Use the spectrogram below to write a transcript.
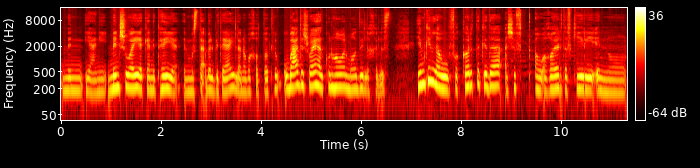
من يعني من شوية كانت هي المستقبل بتاعي اللي أنا بخطط له وبعد شوية هتكون هو الماضي اللي خلص. يمكن لو فكرت كده أشفت أو أغير تفكيري إنه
